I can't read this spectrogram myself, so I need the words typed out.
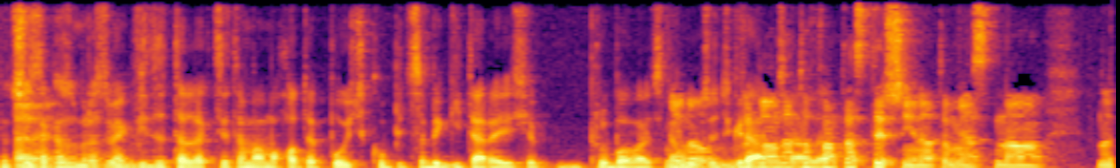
Znaczy, E. za każdym razem, jak widzę te lekcje, to mam ochotę pójść, kupić sobie gitarę i się próbować no, nauczyć grać. wygląda to ale... fantastycznie, natomiast no, no,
